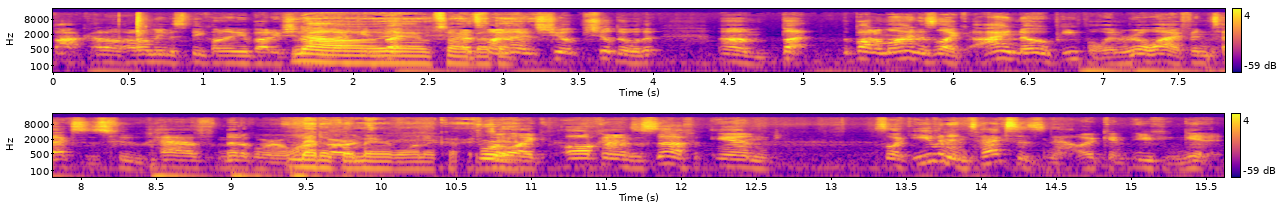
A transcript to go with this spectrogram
fuck I don't I don't mean to speak on anybody. she'll No, back in, yeah, I'm sorry That's fine. that. She'll she'll deal with it. Um, but the bottom line is like I know people in real life in Texas who have medical marijuana medical cards marijuana cards for yeah. like all kinds of stuff and it's like even in Texas now it can you can get it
